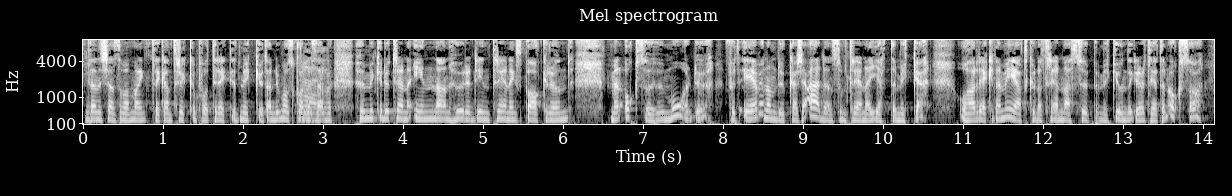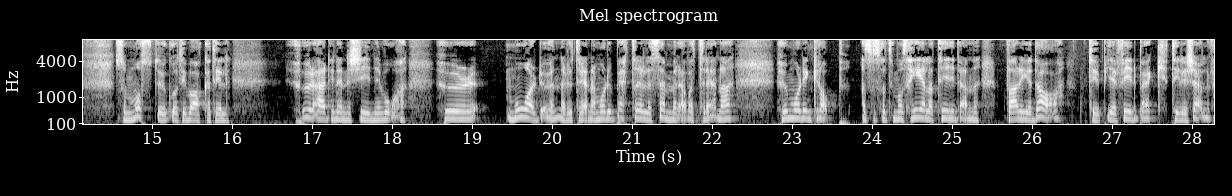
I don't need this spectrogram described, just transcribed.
Den känns som att man inte kan trycka på tillräckligt mycket utan du måste kolla så här, hur mycket du tränar innan, hur är din träningsbakgrund men också hur mår du? För att även om du kanske är den som tränar jättemycket och har räknat med att kunna träna supermycket under graviditeten också så måste du gå tillbaka till hur är din energinivå? Hur mår du när du tränar? Mår du bättre eller sämre av att träna? Hur mår din kropp? Alltså så att du måste hela tiden, varje dag, typ ge feedback till dig själv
